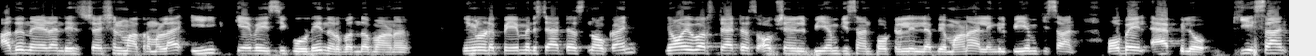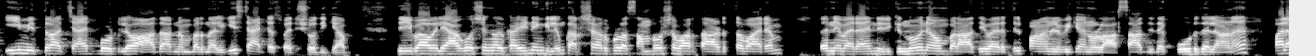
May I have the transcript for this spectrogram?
അത് നേടാൻ രജിസ്ട്രേഷൻ മാത്രമല്ല ഈ കെ വൈ സി കൂടി നിർബന്ധമാണ്. നിങ്ങളുടെ പേയ്മെന്റ് സ്റ്റാറ്റസ് നോക്കാൻ നോ യുവർ സ്റ്റാറ്റസ് ഓപ്ഷനിൽ പി എം കിസാൻ പോർട്ടലിൽ ലഭ്യമാണ്. അല്ലെങ്കിൽ പി എം കിസാൻ മൊബൈൽ ആപ്പിലോ കിസാൻ ഇ മിത്ര ചാറ്റ് ബോട്ടിലോ ആധാർ നമ്പർ നൽകി സ്റ്റാറ്റസ് പരിശോധിക്കാം. ദീപാവലി ആഘോഷങ്ങൾ കഴിഞ്ഞെങ്കിലും കർഷകർക്കുള്ള സന്തോഷ വാർത്ത അടുത്ത വാരം തന്നെ വരാനിരിക്കുന്നു. നവംബർ ആദ്യ വാരത്തിൽ പണം ലഭിക്കാനുള്ള സാധ്യത കൂടുതലാണ്. പല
